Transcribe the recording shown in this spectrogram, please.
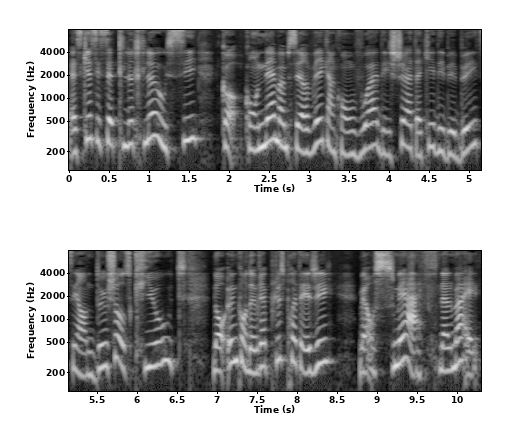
est-ce que c'est cette lutte-là aussi qu'on aime observer quand on voit des chats attaquer des bébés, tu sais, deux choses cute, dont une qu'on devrait plus protéger, mais on se soumet à finalement être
